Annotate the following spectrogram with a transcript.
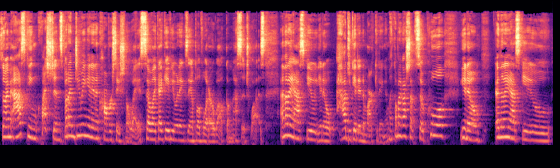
So I'm asking questions, but I'm doing it in a conversational way. So like I gave you an example of what our welcome message was. And then I ask you, you know, how'd you get into marketing? I'm like, oh my gosh, that's so cool. You know, and then I ask you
